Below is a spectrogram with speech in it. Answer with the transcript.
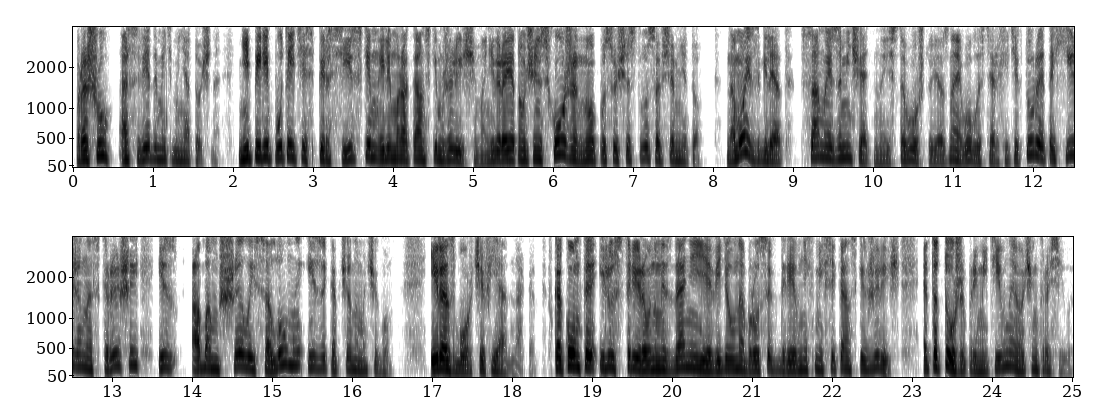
Прошу осведомить меня точно. Не перепутайте с персидским или марокканским жилищем. Они, вероятно, очень схожи, но по существу совсем не то. На мой взгляд, самое замечательное из того, что я знаю в области архитектуры, это хижина с крышей из обомшелой соломы и закопченным очагом. И разборчив я, однако. В каком-то иллюстрированном издании я видел набросок древних мексиканских жилищ. Это тоже примитивно и очень красиво.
